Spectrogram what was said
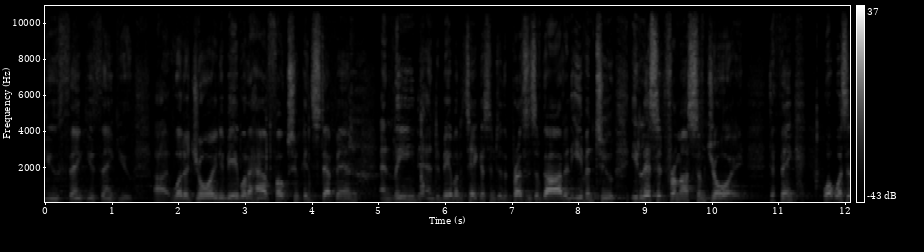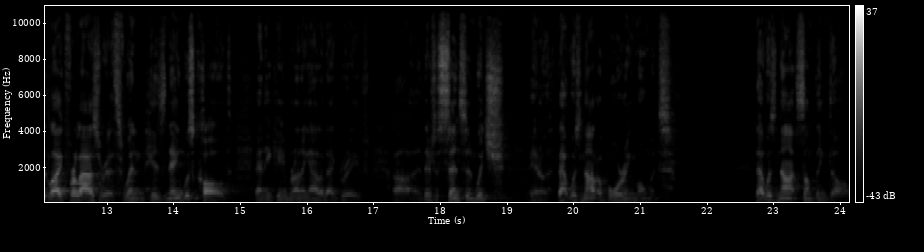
you, thank you, thank you. Uh, what a joy to be able to have folks who can step in and lead and to be able to take us into the presence of God and even to elicit from us some joy. To think, what was it like for Lazarus when his name was called and he came running out of that grave? Uh, there's a sense in which, you know, that was not a boring moment. That was not something dull.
